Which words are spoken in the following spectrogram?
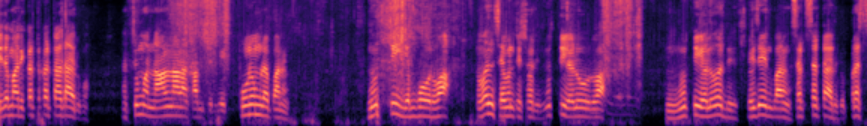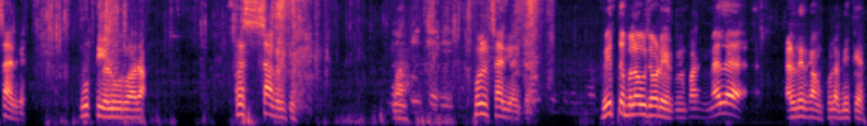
இது மாதிரி கட்டு கட்டாக தான் இருக்கும். நான் சும்மா நாலு நாளாக காமிச்சிருக்கேன். பூனம்ல பாருங்க. நூற்றி எண்பது ரூபா. ஒன் செவன்ட்டி சாரி நூற்றி எழுபது ரூபா. நூற்றி எழுபது டிசைன் பாருங்க செட் செட்டாக இருக்குது ப்ரெஸ்ஸாக இருக்குது நூற்றி எழுபது ரூபா தான் ஃப்ரெஷ்ஷாக கிடைக்கும். ஃபுல் சாரி ஐட்டம் வித் பிளவுஸோட இருக்குங்க பாருங்க. மேலே எழுதியிருக்காங்க ஃபுல்லாக detail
